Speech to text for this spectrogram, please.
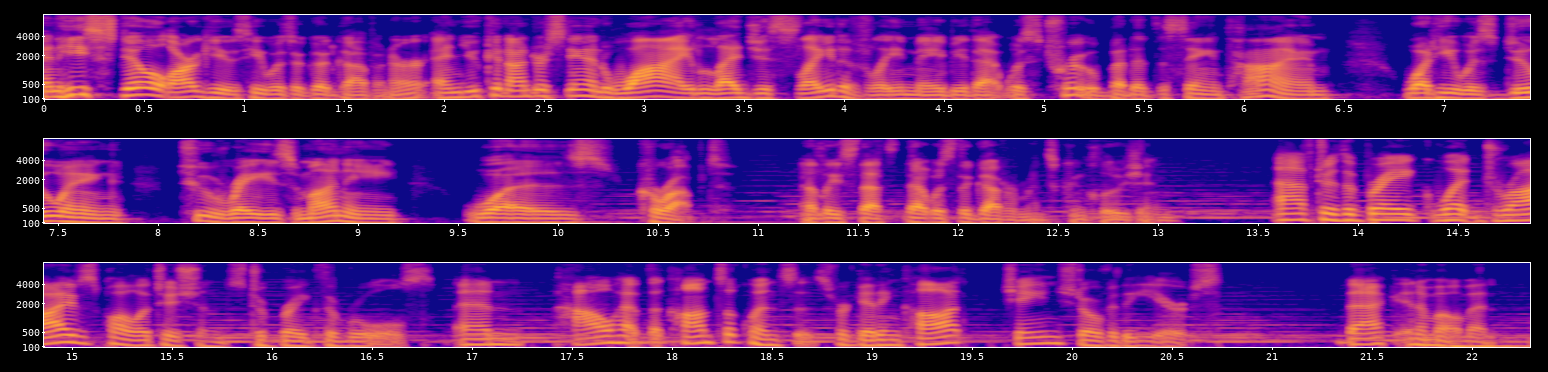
and he still argues he was a good governor. And you can understand why legislatively maybe that was true. But at the same time, what he was doing to raise money was corrupt. At least that's, that was the government's conclusion. After the break, what drives politicians to break the rules? And how have the consequences for getting caught changed over the years? Back in a moment.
